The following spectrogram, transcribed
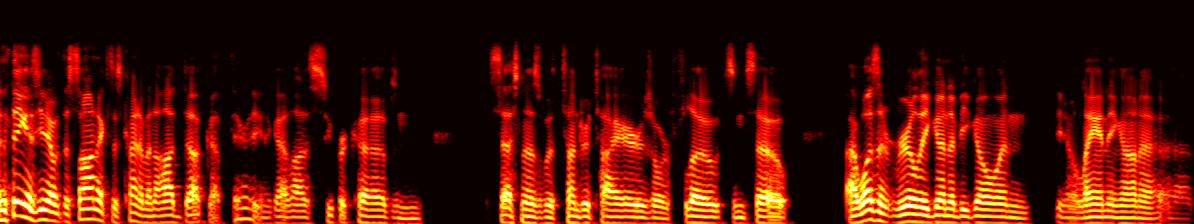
And the thing is, you know, with the Sonex is kind of an odd duck up there. You know, got a lot of Super Cubs and Cessnas with Tundra tires or floats, and so I wasn't really going to be going, you know, landing on a, a,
